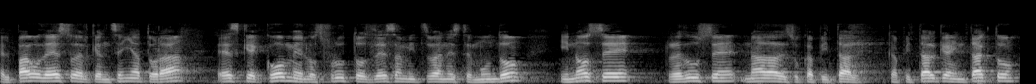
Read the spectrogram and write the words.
El pago de eso del que enseña Torah es que come los frutos de esa mitzvah en este mundo y no se reduce nada de su capital. Capital queda intacto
